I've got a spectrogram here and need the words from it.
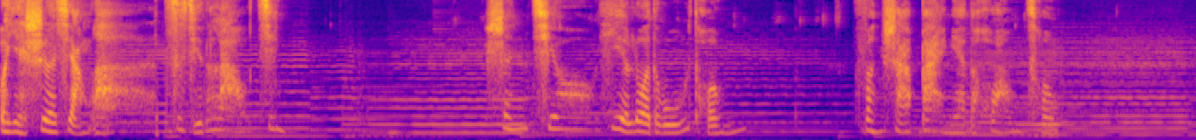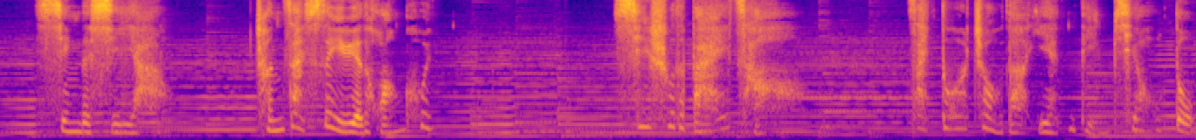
我也设想了自己的老境，深秋叶落的梧桐。风沙百年的荒丛，新的夕阳承载岁月的黄昏，稀疏的百草在多皱的岩顶飘动，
